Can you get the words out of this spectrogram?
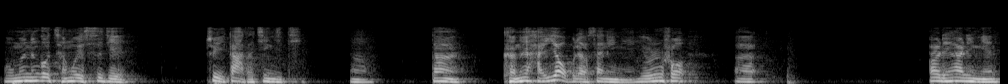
我们能够成为世界最大的经济体，啊，当然可能还要不了三零年。有人说，呃，二零二零年。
